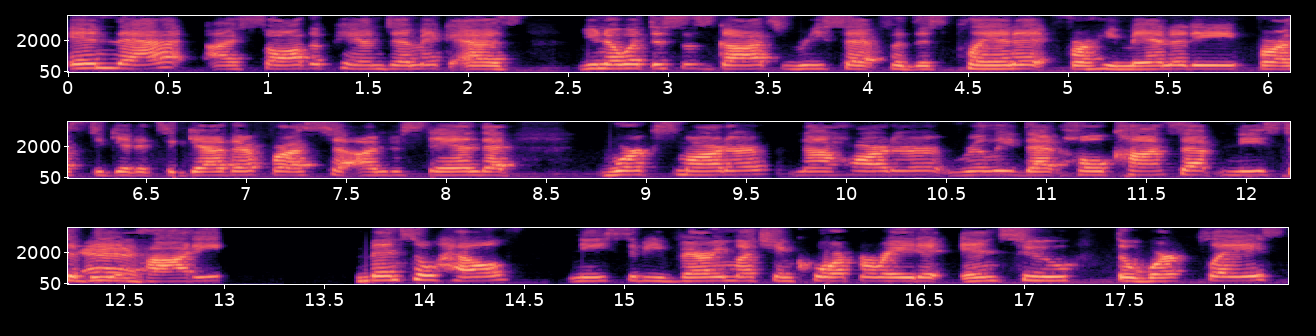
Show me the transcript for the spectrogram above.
in that, I saw the pandemic as you know what this is God's reset for this planet, for humanity, for us to get it together, for us to understand that work smarter, not harder. Really, that whole concept needs to yes. be embodied. Mental health needs to be very much incorporated into the workplace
